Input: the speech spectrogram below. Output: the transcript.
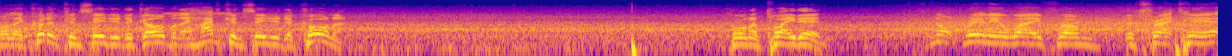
Well, they could have conceded a goal, but they have conceded a corner. Corner played in. Not really away from the threat here.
